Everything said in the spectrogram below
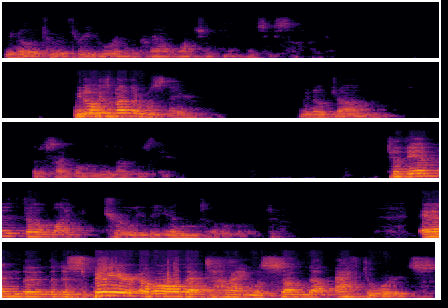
we know two or three who were in the crowd watching him as he suffered. We know his mother was there. We know John, the disciple whom we love, was there. To them, it felt like truly the end of the world. And the, the despair of all that time was summed up afterwards.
